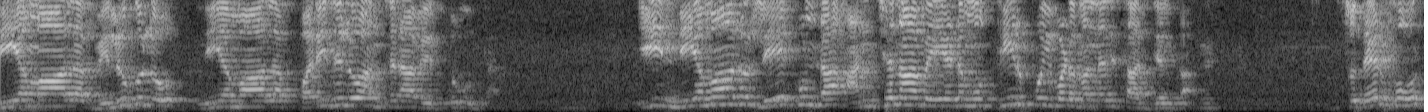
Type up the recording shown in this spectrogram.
నియమాల వెలుగులో నియమాల పరిధిలో అంచనా వేస్తూ ఉంటాను. ఈ నియమాలు లేకుండా అంచనా వేయడము తీర్పు ఇవ్వడం అన్నది సాధ్యం కాదు. So therefore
